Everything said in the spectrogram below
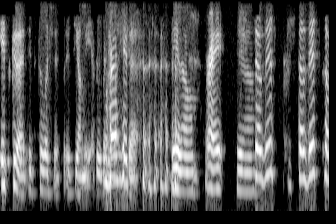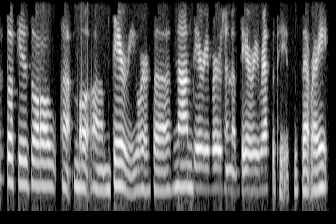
it's good, it's delicious, it's yummy, everybody right. likes it. You know, right? Yeah. So this, so this cookbook is all uh, um, dairy or the non-dairy version of dairy recipes. Is that right?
